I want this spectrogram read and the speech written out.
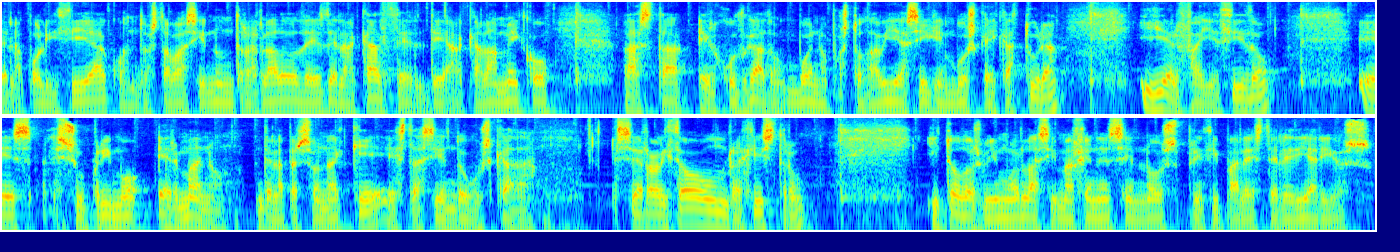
de la policía cuando estaba haciendo un traslado desde la cárcel de Alcalá-Meco hasta el juzgado. Bueno, pues todavía sigue en busca y captura y el fallecido es su primo hermano de la persona que está siendo buscada. Se realizó un registro y todos vimos las imágenes en los principales telediarios.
